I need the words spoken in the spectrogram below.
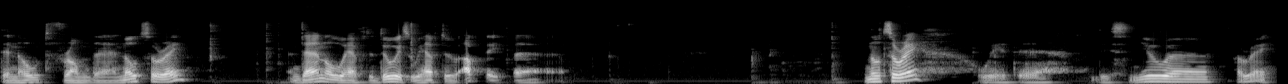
the node from the nodes array. And then all we have to do is we have to update the nodes array with uh, this new uh, array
